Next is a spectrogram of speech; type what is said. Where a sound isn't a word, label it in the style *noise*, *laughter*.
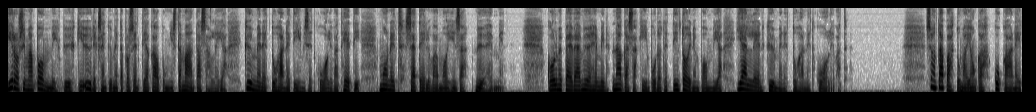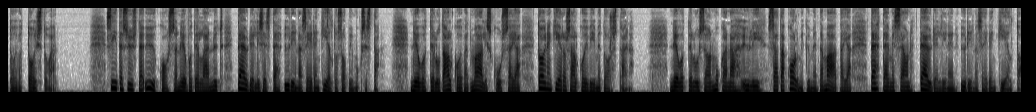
Hiroshiman pommi pyyhki 90 prosenttia kaupungista maan tasalle ja kymmenet tuhannet ihmiset kuolivat heti, monet säteilyvammoihinsa myöhemmin. Kolme päivää myöhemmin Nagasakiin pudotettiin toinen pommi ja jälleen kymmenet tuhannet kuolivat. Se on tapahtuma, jonka kukaan ei toivo toistuvan. Siitä syystä YKssa neuvotellaan nyt täydellisestä ydinaseiden kieltosopimuksesta. Neuvottelut alkoivat maaliskuussa ja toinen kierros alkoi viime torstaina. Neuvotteluissa on mukana yli 130 maata ja tähtäimessä on täydellinen ydinaseiden kielto.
